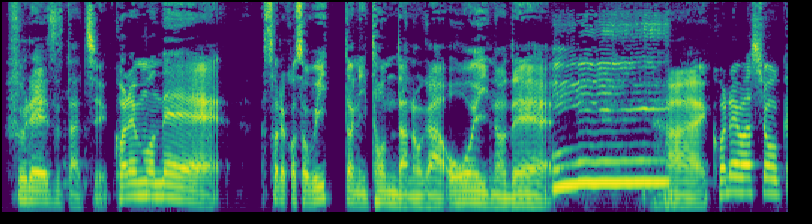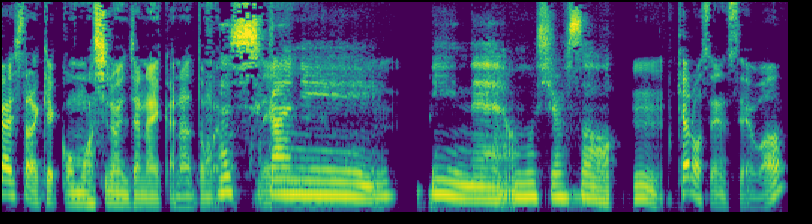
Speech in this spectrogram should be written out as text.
フレーズたち。これもね、それこそウィットに富んだのが多いのでえ、ー、はい。これは紹介したら結構面白いんじゃないかなと思いますね。確か。に。いいね。面白そう。うん。キャロ先生は？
